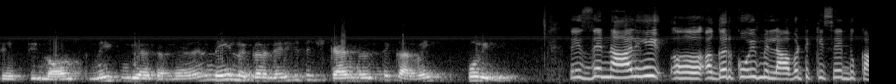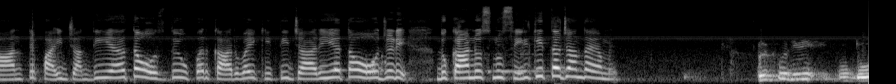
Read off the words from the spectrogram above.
ਸੇਫਟੀ ਨੋਰਮਸ ਨਹੀਂ ਪੂਰੀਆਂ ਕਰਦੇ ਨੇ, ਨਹੀਂ ਲੱਗਣ ਦੇ ਰਹੀ, ਜਿੱਥੇ ਸ਼ਿਕਾਇਤ ਤੇ ਕਾਰਵਾਈ ਹੋ ਰਹੀ ਹੈ। ਤੇ ਇਸ ਦੇ ਨਾਲ ਹੀ ਅਗਰ ਕੋਈ ਮਿਲਾਵਟ ਕਿਸੇ ਦੁਕਾਨ ਤੇ ਪਾਈ ਜਾਂਦੀ ਹੈ, ਤਾਂ ਉਸ ਦੇ ਉੱਪਰ ਕਾਰਵਾਈ ਕੀਤੀ ਜਾ ਰਹੀ ਹੈ, ਤਾਂ ਉਹ ਜਿਹੜੀ ਦੁਕਾਨ ਉਸ ਨੂੰ ਸੀਲ ਕੀਤਾ ਜਾਂਦਾ ਹੈ ਅਮਿਤ ਬਿਲਕੁਲ ਜੀ ਦੋ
